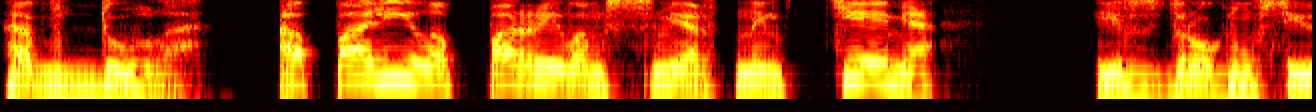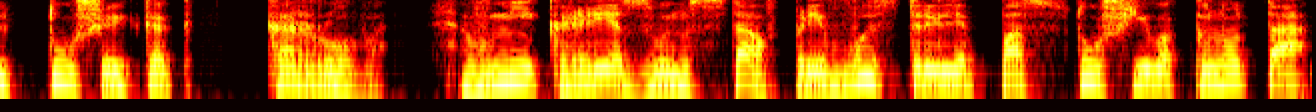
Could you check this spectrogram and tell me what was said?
Обдуло, опалило порывом смертным темя и вздрогнул всею тушей, как корова, вмиг резвым став при выстреле пастушьего кнута.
